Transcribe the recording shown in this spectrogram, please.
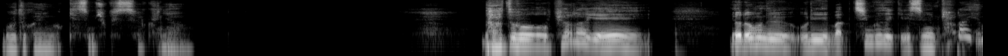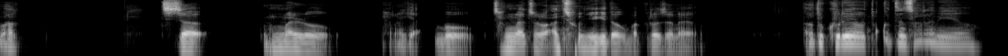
모두가 행복했으면 좋겠어요. 그냥 나도 편하게 여러분들 우리 막 친구들끼리 있으면 편하게 막 진짜 막말로 편하게 뭐 장난처럼 안 좋은 얘기도 하고 막 그러잖아요. 나도 그래요. 똑같은 사람이에요.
